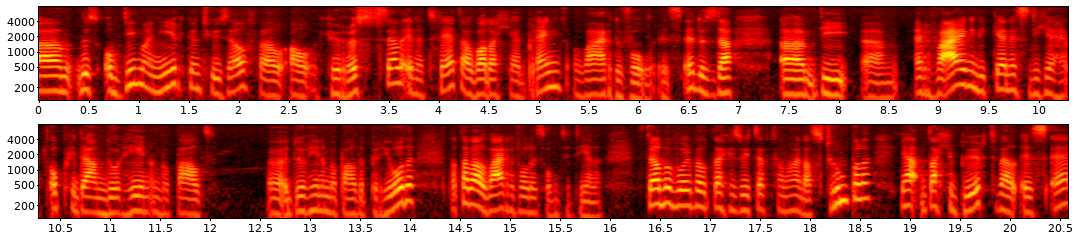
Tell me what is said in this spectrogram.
Um, dus op die manier kunt je jezelf wel al geruststellen in het feit dat wat dat jij brengt waardevol is. Hè? Dus dat die ervaringen, die kennis die je hebt opgedaan doorheen een, bepaald, uh, doorheen een bepaalde periode, dat dat wel waardevol is om te delen. Stel bijvoorbeeld dat je zoiets hebt van oh, dat stroempelen. Ja, dat gebeurt wel eens. Hè.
